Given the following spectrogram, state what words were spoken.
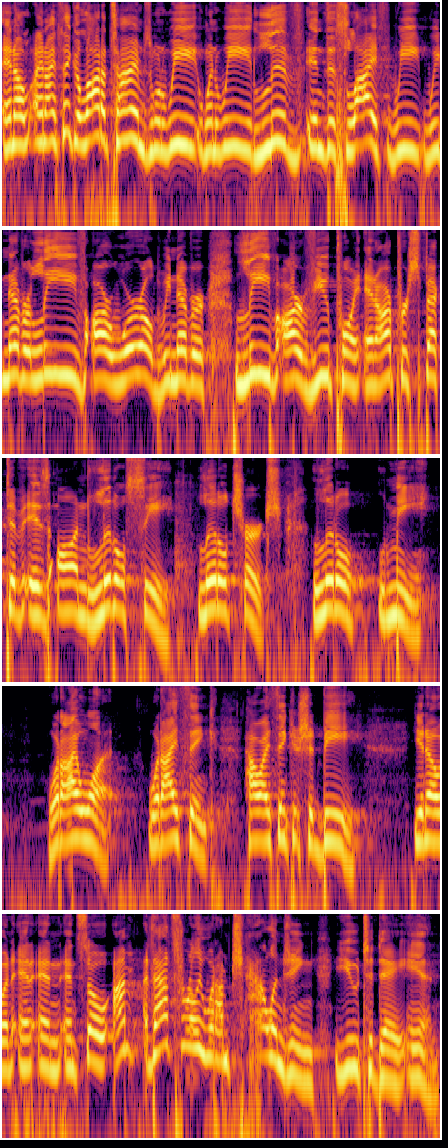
And, uh, and I think a lot of times when we, when we live in this life, we, we never leave our world. We never leave our viewpoint, and our perspective is on little c, little church, little me, what I want, what I think, how I think it should be. You know, and, and, and, and so I'm, that's really what I'm challenging you today in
